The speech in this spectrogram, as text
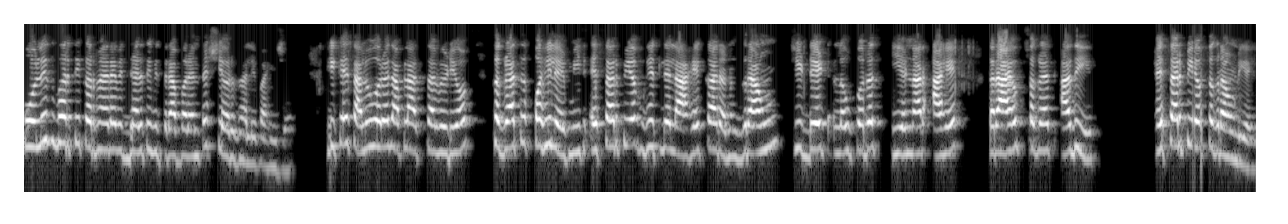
पोलीस भरती करणाऱ्या विद्यार्थी मित्रापर्यंत शेअर झाली पाहिजे. ठीक आहे? चालू करत आपला आजचा व्हिडिओ. सगळ्यात पहिले मी एस आर पी एफ घेतलेला आहे कारण ग्राउंडची डेट लवकरच येणार आहे. तर आयोग सगळ्यात आधी एसआरपीएफ ग्राउंड येईल.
